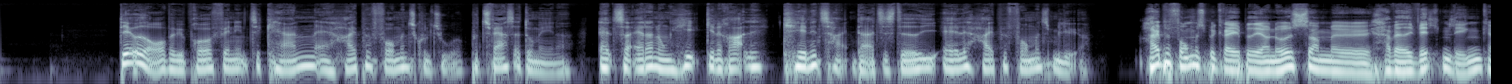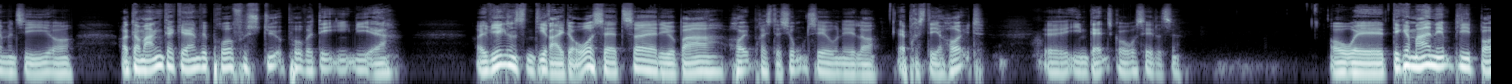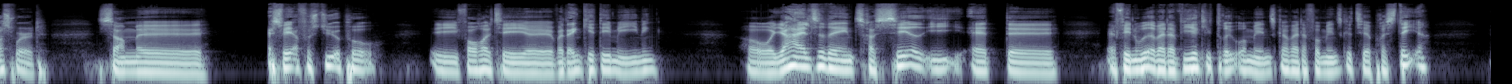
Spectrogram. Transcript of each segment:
Derudover vil vi prøve at finde ind til kernen af high performance kultur på tværs af domæner. Altså er der nogle helt generelle kendetegn, der er til stede i alle high performance miljøer. High performance begrebet er jo noget, som øh, har været i vælten længe, kan man sige, og, og der er mange, der gerne vil prøve at få styr på, hvad det egentlig er. Og i virkeligheden sådan direkte oversat, så er det jo bare høj præstationsevne, eller at præstere højt øh, i en dansk oversættelse. Og øh, det kan meget nemt blive et buzzword, som øh, er svært at få styr på i forhold til, øh, hvordan giver det mening. Og jeg har altid været interesseret i at, øh, at finde ud af, hvad der virkelig driver mennesker, hvad der får mennesker til at præstere,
